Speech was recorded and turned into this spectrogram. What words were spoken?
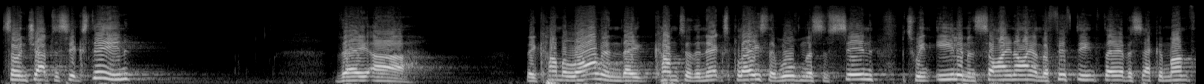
So in chapter 16, they, uh, they come along and they come to the next place, the wilderness of Sin, between Elim and Sinai on the 15th day of the second month,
